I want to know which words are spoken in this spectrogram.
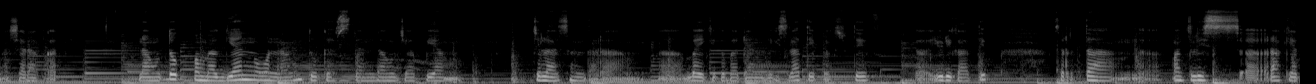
masyarakat. Nah, untuk pembagian wewenang, tugas dan tanggung jawab yang jelas antara e, baik itu badan legislatif, eksekutif, e, yudikatif serta e, majelis rakyat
